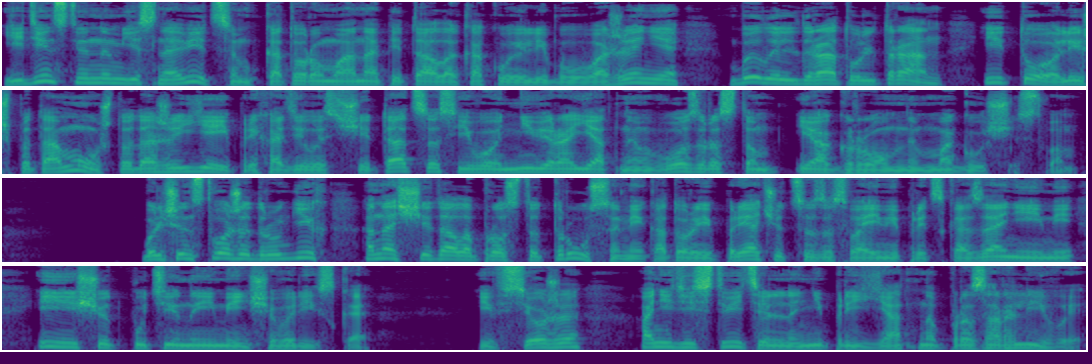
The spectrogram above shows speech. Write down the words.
Единственным ясновидцем, к которому она питала какое-либо уважение, был Эльдрат Ультран, и то лишь потому, что даже ей приходилось считаться с его невероятным возрастом и огромным могуществом. Большинство же других она считала просто трусами, которые прячутся за своими предсказаниями и ищут пути наименьшего риска. И все же они действительно неприятно прозорливы.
